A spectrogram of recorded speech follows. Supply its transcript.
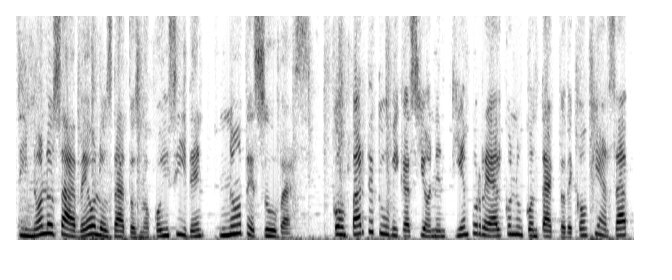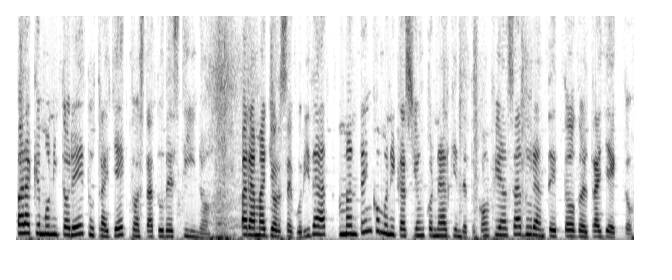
Si no lo sabe o los datos no coinciden, no te subas. Comparte tu ubicación en tiempo real con un contacto de confianza para que monitoree tu trayecto hasta tu destino. Para mayor seguridad, mantén comunicación con alguien de tu confianza durante todo el trayecto.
